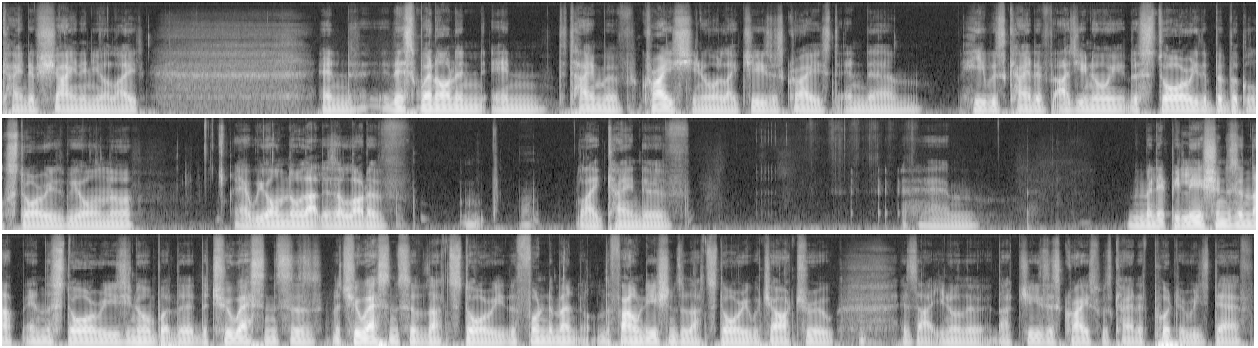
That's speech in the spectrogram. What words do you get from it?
kind of shine in your light. And this went on in, in the time of Christ, you know, like Jesus Christ. And um, he was kind of, as you know, the story, the biblical stories we all know. Uh, we all know that there's a lot of, like, kind of um, manipulations in that in the stories, you know, but the, the true essences the true essence of that story, the fundamental the foundations of that story which are true, is that, you know, the, that Jesus Christ was kind of put to his death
